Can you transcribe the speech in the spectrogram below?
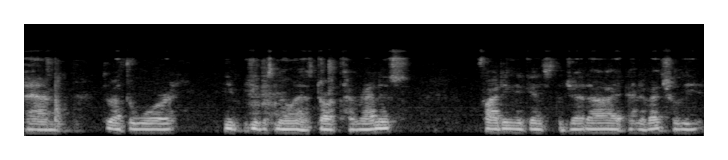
and throughout the war, he, he was known as Darth Tyrannus, fighting against the Jedi, and eventually,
